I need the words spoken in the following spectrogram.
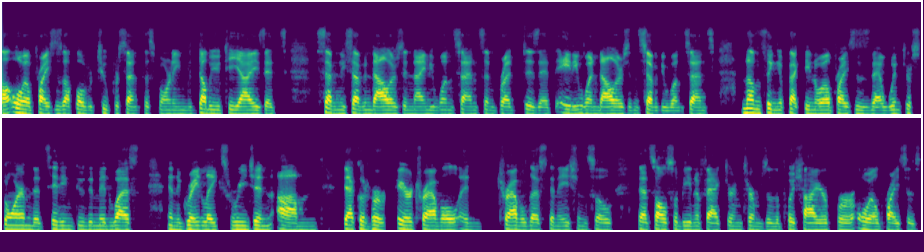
uh, oil prices up over 2% this morning. The WTI is at $77.91 and Brent is at $81.71. Another thing affecting oil prices is that winter storm that's hitting through the Midwest and the Great Lakes region. Um, that could hurt air travel and travel destinations. So that's also being a factor in terms of the push higher for oil prices.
